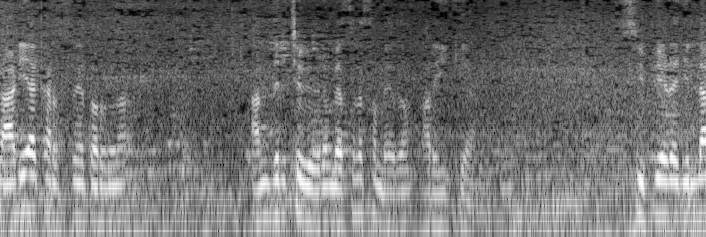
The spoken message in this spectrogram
കാർഡിയാക് അറസ്റ്റിനെ തുടർന്ന് അന്തരിച്ച വിവരം വ്യസന സമേതം അറിയിക്കുകയാണ്. സി പി ഐയുടെ ജില്ലാ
